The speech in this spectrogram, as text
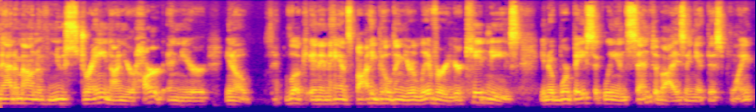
that amount of new strain on your heart and your, you know, look in enhanced bodybuilding your liver your kidneys you know we're basically incentivizing at this point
